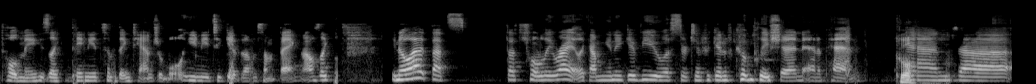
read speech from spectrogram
told me he's like they need something tangible. You need to give them something. And I was like, you know what? That's that's totally right. Like I'm going to give you a certificate of completion and a pen. Cool. And uh,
